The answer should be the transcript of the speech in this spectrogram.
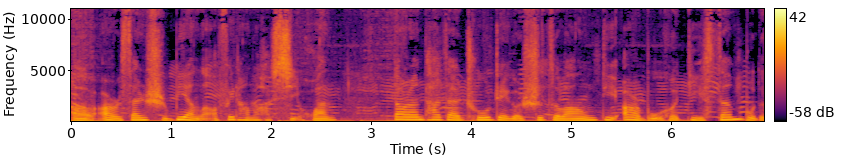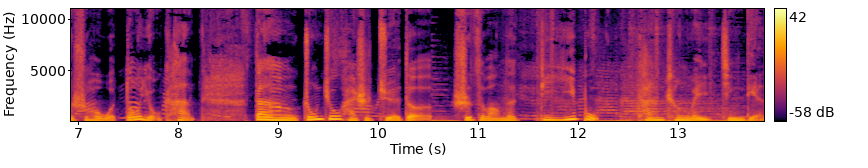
呃二三十遍了，非常的喜欢。当然，他在出这个《狮子王》第二部和第三部的时候，我都有看，但终究还是觉得《狮子王》的第一部堪称为经典。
